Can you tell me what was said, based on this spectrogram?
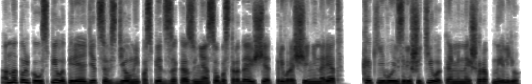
Она только успела переодеться в сделанный по спецзаказу не особо страдающий от превращений наряд, как его изрешетило каменной шрапнелью.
